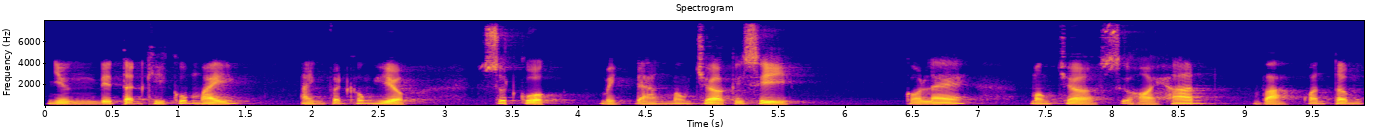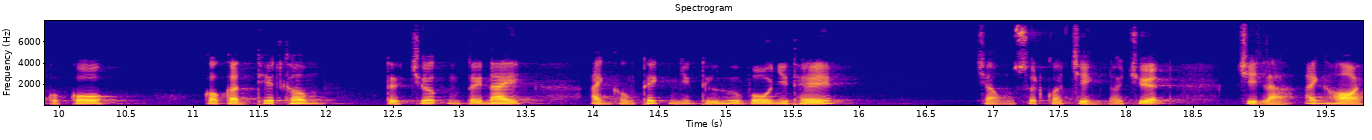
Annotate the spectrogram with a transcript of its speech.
Nhưng đến tận khi cúp máy, Anh vẫn không hiểu Suốt cuộc mình đang mong chờ cái gì. Có lẽ mong chờ sự hỏi han Và quan tâm của cô. Có cần thiết không? Từ trước tới nay, Anh không thích những thứ hư vô như thế. Trong suốt quá trình nói chuyện. Chỉ là anh hỏi,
